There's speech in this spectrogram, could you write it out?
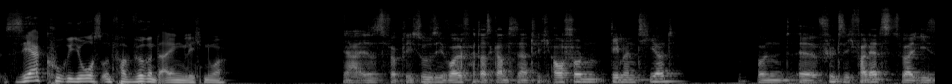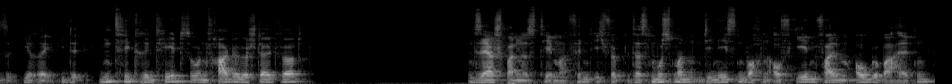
sehr kurios und verwirrend eigentlich nur. Ja, es ist wirklich. Susi Wolf hat das Ganze natürlich auch schon dementiert und äh, fühlt sich verletzt, weil ihre Integrität so in Frage gestellt wird. Ein sehr spannendes Thema, finde ich wirklich. Das muss man die nächsten Wochen auf jeden Fall im Auge behalten,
